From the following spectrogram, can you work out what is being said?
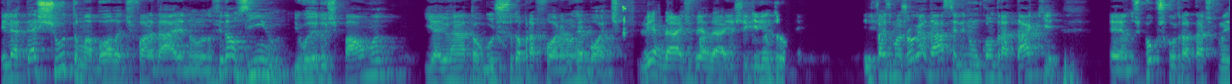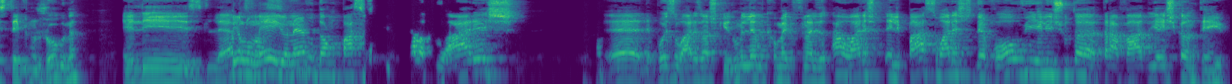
Ele até chuta uma bola de fora da área no, no finalzinho e o goleiro espalma e aí o Renato Augusto chuta para fora no rebote. Verdade, verdade. achei que ele entrou bem. Ele faz uma jogadaça ali num contra-ataque, é, nos poucos contra-ataques que o Fluminense teve no jogo, né? Ele leva pelo meio, né? Dá um passe pro Arias. É, depois o Arias, acho que não me lembro como é que finaliza. Ah, o Arias, ele passa, o Arias devolve e ele chuta travado e é escanteio.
